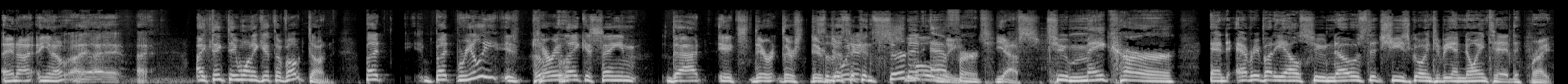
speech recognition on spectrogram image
and I you know I I, I think they want to get the vote done. But but really, is, Kari Lake is saying that it's they're they're they're So there's doing a concerted slowly. effort Yes, to make her and everybody else who knows that she's going to be anointed right.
